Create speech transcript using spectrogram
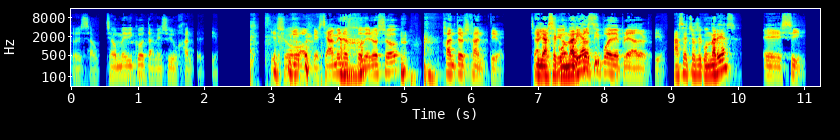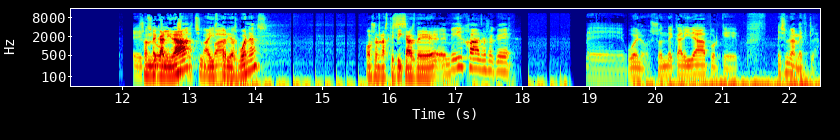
Entonces, aunque sea un médico, también soy un hunter, tío. Y eso, aunque sea menos poderoso, Hunter's Hunt, tío. ¿Y las secundarias? Otro tipo de depredador, tío. ¿Has hecho secundarias? Eh, sí. ¿Son de calidad? ¿Hay historias buenas? ¿O son las típicas de mi hija, no sé qué? Eh, bueno, son de calidad porque es una mezcla.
